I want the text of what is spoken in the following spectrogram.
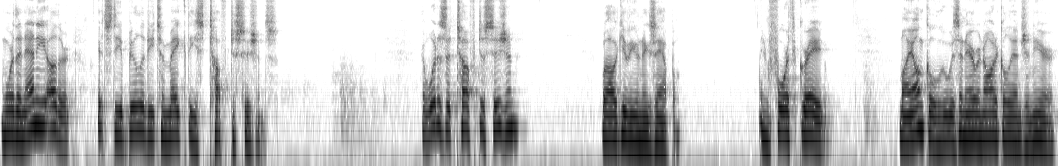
more than any other, it's the ability to make these tough decisions. And what is a tough decision? Well, I'll give you an example. In fourth grade, my uncle, who was an aeronautical engineer,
